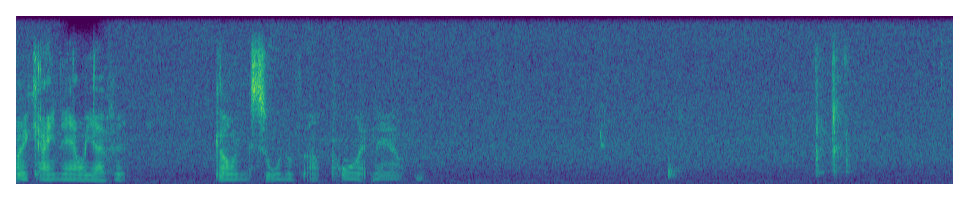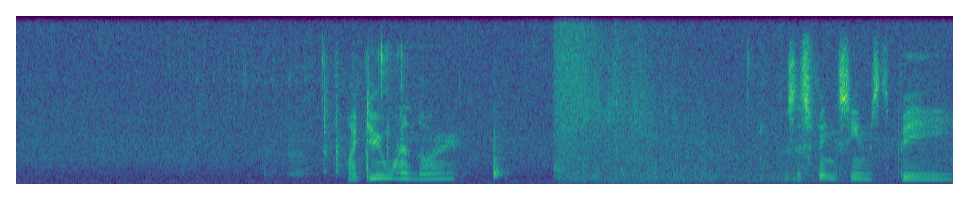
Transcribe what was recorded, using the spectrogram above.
Okay, now we have it going sort of up right now. I do want to know because this thing seems to be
